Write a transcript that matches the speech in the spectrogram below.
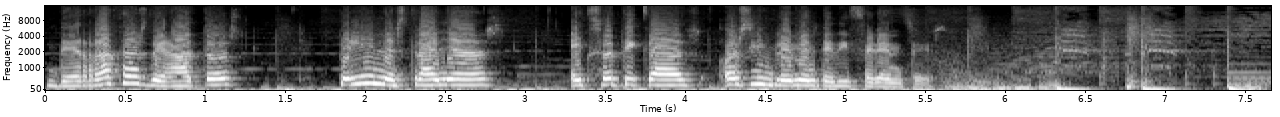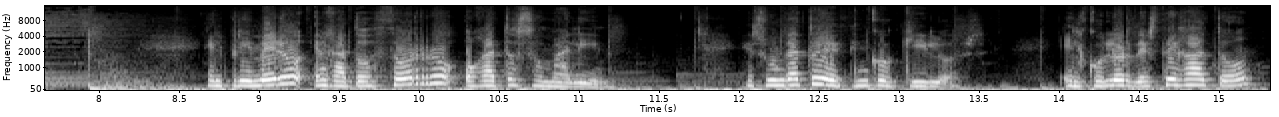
de razas de gatos, pelín extrañas, exóticas o simplemente diferentes. El primero, el gato zorro o gato somalí. Es un gato de 5 kilos. El color de este gato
